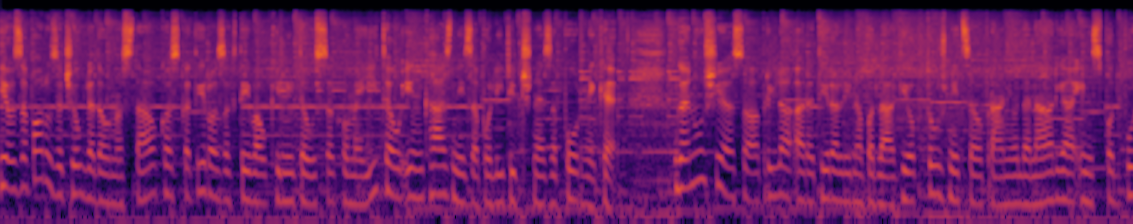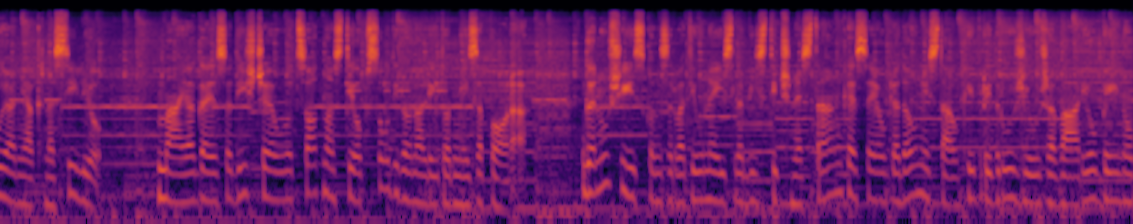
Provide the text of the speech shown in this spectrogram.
je v zaporu začel gledovno stavko, s katero zahteva ukinitev vseh omejitev in kazni za politične zapornike. Ganušija so aprila aretirali na podlagi obtožnice o pranju denarja in spodbujanja k nasilju. Maja ga je sodišče v odsotnosti obsodilo na leto dni zapora. Ganuši iz konzervativne islamistične stranke se je v gledovni stavki pridružil Žavarju Benu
